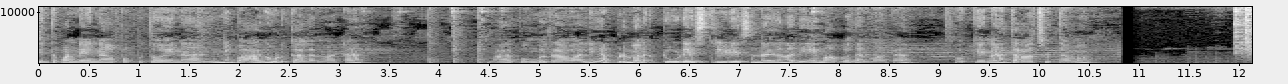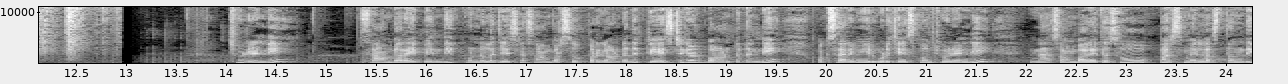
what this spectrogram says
చింతపండు అయినా పప్పుతో అయినా అన్నీ బాగా ఉడకాలన్నమాట. బాగా పొంగులు రావాలి. అప్పుడు మనకు టూ డేస్ త్రీ డేస్ ఉన్నా కానీ అది ఏం అవ్వదు అనమాట ఓకేనా? తర్వాత చూద్దాము. చూడండి. సాంబార్ అయిపోయింది. కుండలో చేసిన సాంబార్ సూపర్గా ఉంటుంది. టేస్ట్ కూడా బాగుంటుందండి. ఒకసారి మీరు కూడా చేసుకొని చూడండి. నా సాంబార్ అయితే సూపర్ స్మెల్ వస్తుంది.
